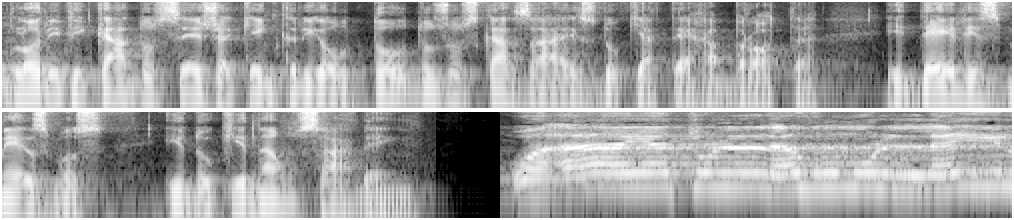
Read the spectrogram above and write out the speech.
Glorificado seja quem criou todos os casais do que a terra brota, e deles mesmos e do que não sabem. وآية لهم الليل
